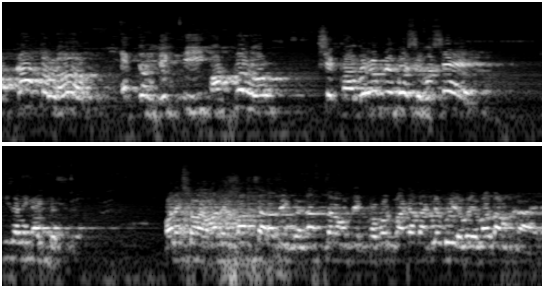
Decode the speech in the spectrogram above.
অজ্ঞাত লোক, একজন ব্যক্তি অজ্ঞ লোক, সে কবরের বসে বসে কি জানি খাইতেছে অনেক সময় আমাদের বাচ্চারা দেখবে রাস্তার মধ্যে খবর বাঁকা থাকলে বইয়ে বইয়ে বাদাম খায়।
